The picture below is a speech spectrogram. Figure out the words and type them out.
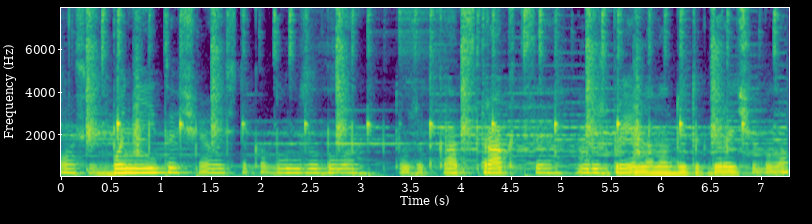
Ось від Боніти ще ось така блуза була. Теж така абстракція. Дуже приємна на дотик, до речі, була.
